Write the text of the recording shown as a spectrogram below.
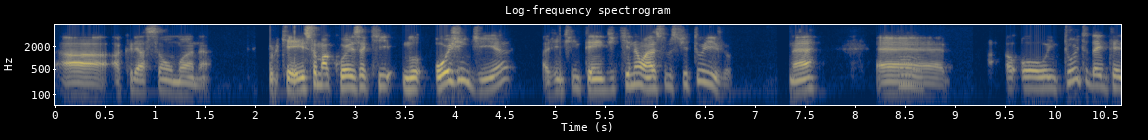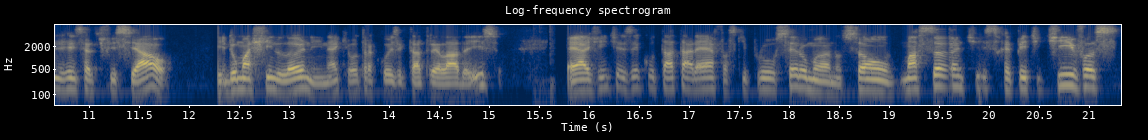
a, a criação humana, porque isso é uma coisa que no, hoje em dia a gente entende que não é substituível, né? É, hum. o, o, intuito da inteligência artificial e do machine learning, né, que é outra coisa que está atrelada a isso, é a gente executar tarefas que para o ser humano são maçantes, repetitivas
